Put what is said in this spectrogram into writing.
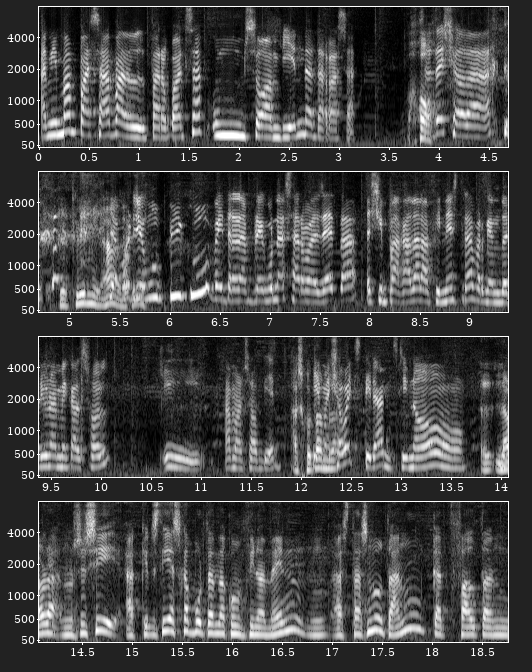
A mi em van passar pel, per WhatsApp un so ambient de terrassa. Oh, Saps això de... que criminal. Llavors jo m'ho pico mentre em prego una cerveseta, així pagada a la finestra perquè em doni una mica el sol i amb el ambient. Escolta'm, I amb la- això vaig tirant, si no... Laura, no sé si aquests dies que portem de confinament estàs notant que et falten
